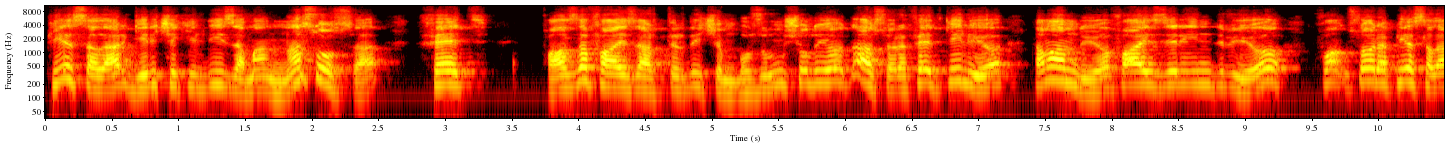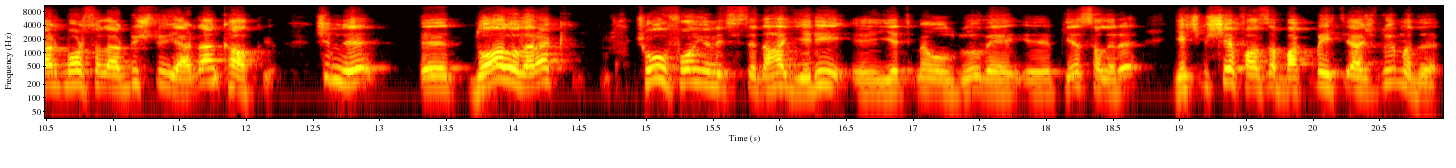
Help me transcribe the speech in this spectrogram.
Piyasalar geri çekildiği zaman nasıl olsa Fed fazla faiz arttırdığı için bozulmuş oluyor. Daha sonra Fed geliyor, tamam diyor, faizleri indiriyor. Sonra piyasalar, borsalar düştüğü yerden kalkıyor. Şimdi e, doğal olarak çoğu fon yöneticisi de daha yeni e, yetme olduğu ve e, piyasaları geçmişe fazla bakma ihtiyacı duymadığı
